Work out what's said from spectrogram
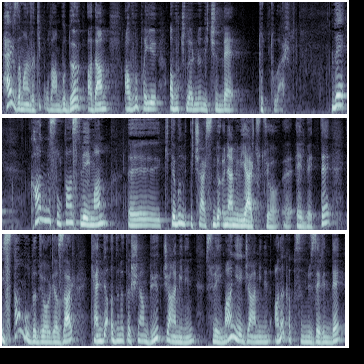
her zaman rakip olan bu dört adam Avrupa'yı avuçlarının içinde tuttular. Ve Kanuni Sultan Süleyman e, kitabın içerisinde önemli bir yer tutuyor e, elbette. İstanbul'da diyor yazar kendi adını taşıyan büyük caminin Süleymaniye Camii'nin ana kapısının üzerinde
